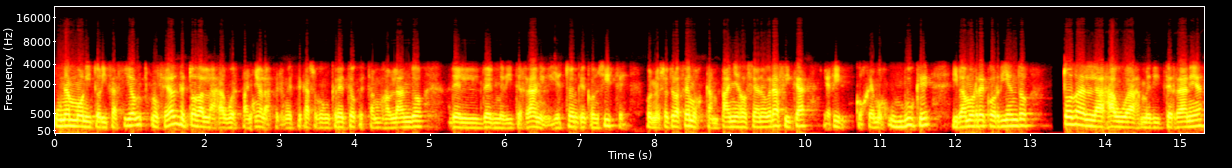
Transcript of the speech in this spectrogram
una monitorización en general de todas las aguas españolas, pero en este caso concreto que estamos hablando del, del, Mediterráneo. ¿Y esto en qué consiste? Pues nosotros hacemos campañas oceanográficas, es decir, cogemos un buque y vamos recorriendo todas las aguas mediterráneas,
